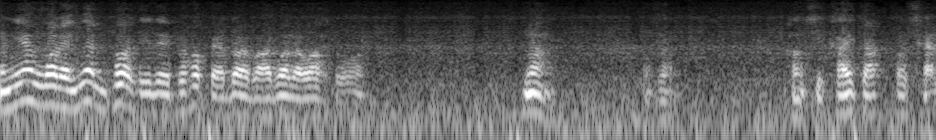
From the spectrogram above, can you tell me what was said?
มันยังว่าอะไรเงินพ่อสิได้ไปเขาแปดร้อยบาทว่าอะไรวะตัวนั่งว่าสั่นขังสิขายจักว่าสัน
